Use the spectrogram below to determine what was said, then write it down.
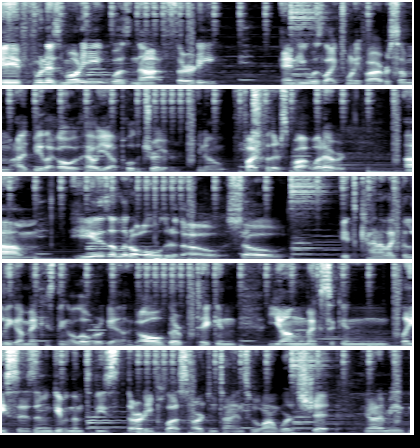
if Funes Mori was not 30 and he was like 25 or something, I'd be like, oh, hell yeah, pull the trigger, you know, fight for their spot, whatever. Um, he is a little older, though, so it's kind of like the Liga MX thing all over again. Like, oh, they're taking young Mexican places and giving them to these 30 plus Argentines who aren't worth shit. You know what I mean?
